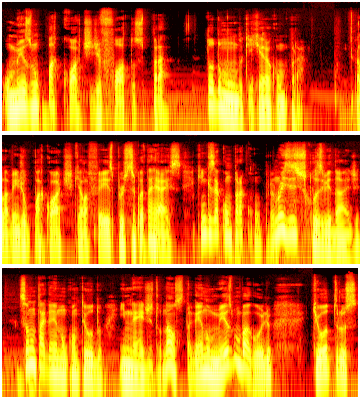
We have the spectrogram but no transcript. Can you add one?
o mesmo pacote de fotos para todo mundo que queira comprar. Ela vende um pacote que ela fez por 50 reais. Quem quiser comprar, compra. Não existe exclusividade. Você não tá ganhando um conteúdo inédito. Não, você tá ganhando o mesmo bagulho que outros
